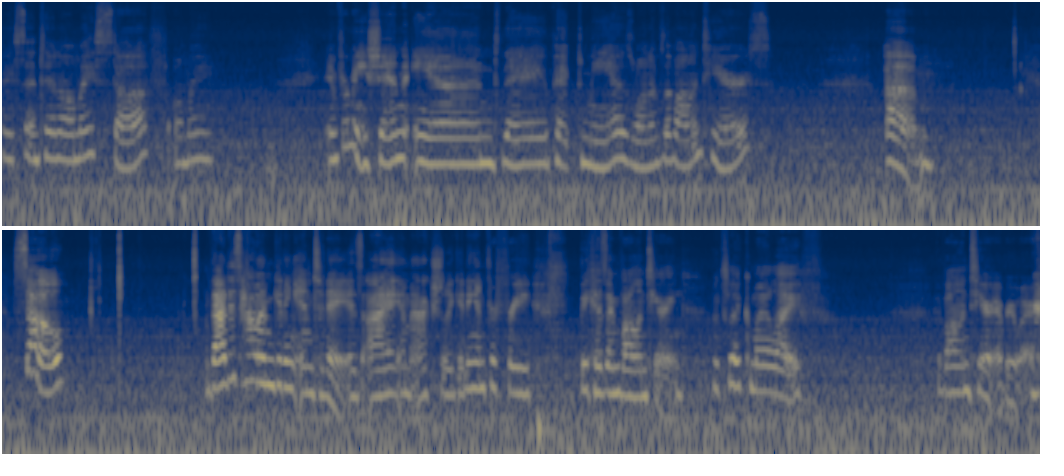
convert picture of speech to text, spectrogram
I sent in all my stuff, all my information and they picked me as one of the volunteers. Um, so that is how I'm getting in today is I am actually getting in for free because I'm volunteering. It's like my life. I volunteer everywhere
